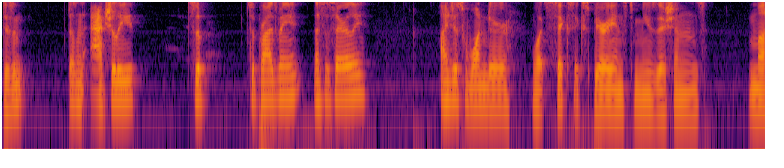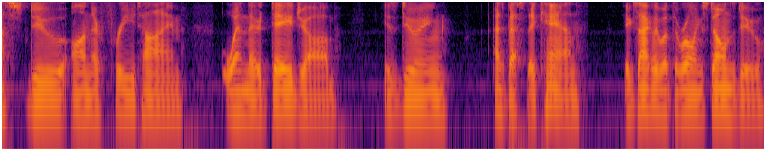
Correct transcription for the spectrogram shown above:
doesn't doesn't actually su- surprise me necessarily. I just wonder what six experienced musicians must do on their free time when their day job is doing as best they can exactly what the Rolling Stones do,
